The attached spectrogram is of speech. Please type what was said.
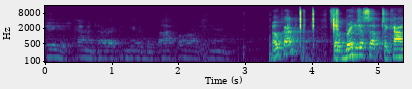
Jesus coming to earth and giving his life for our sins. Okay. So it brings us up to kind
